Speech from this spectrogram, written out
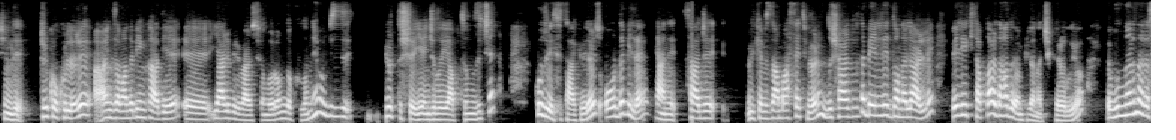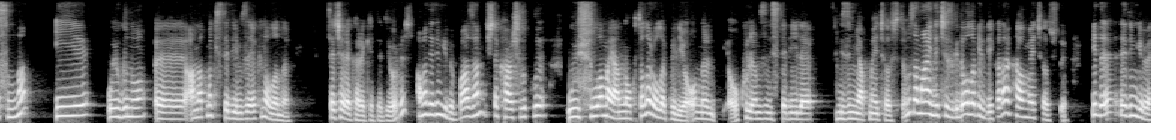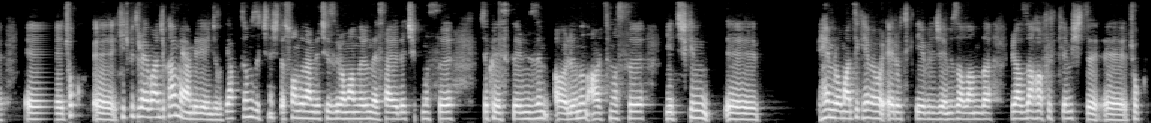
Şimdi Türk okurları aynı zamanda 1000K diye e, yerli bir versiyon var onu da kullanıyor ama biz yurt dışı yayıncılığı yaptığımız için Goodreads'i takip ediyoruz. Orada bile yani sadece ülkemizden bahsetmiyorum dışarıda da belli donelerle belli kitaplar daha da ön plana çıkarılıyor. Ve bunların arasından iyi, uygunu, e, anlatmak istediğimize yakın olanı seçerek hareket ediyoruz. Ama dediğim gibi bazen işte karşılıklı uyuşulamayan noktalar olabiliyor. Onların okurlarımızın istediğiyle bizim yapmaya çalıştığımız ama aynı çizgide olabildiği kadar kalmaya çalışılıyor. Bir de dediğim gibi e, çok e, hiçbir tür yabancı kalmayan bir yayıncılık yaptığımız için işte son dönemde çizgi romanların vesairede çıkması, işte klasiklerimizin ağırlığının artması, yetişkin e, hem romantik hem erotik diyebileceğimiz alanda biraz daha hafiflemişti. E, çok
